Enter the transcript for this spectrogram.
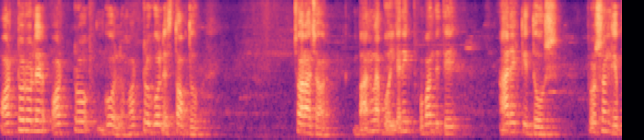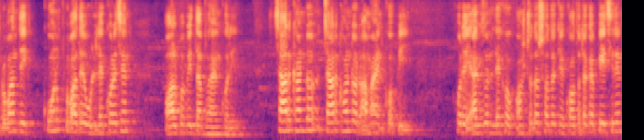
অট্টরোলের অট্টগোল, হট্টগোল স্তব্ধ। চরাচর। বাংলা বৈজ্ঞানিক প্রবন্ধিতে আর একটি দোষ। প্রসঙ্গে প্রবন্ধিক কোন প্রবাদে উল্লেখ করেছেন? অল্পবিদ্যা ভয়ঙ্করী। চার খণ্ড চার খণ্ড রামায়ণ কপি করে একজন লেখক অষ্টাদশ শতকে কত টাকা পেয়েছিলেন?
